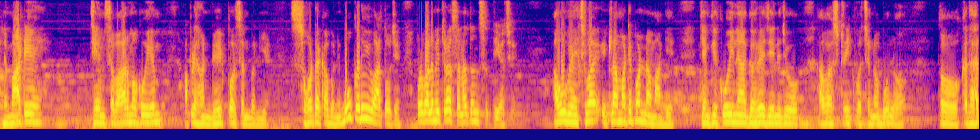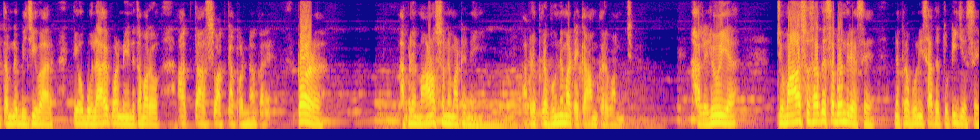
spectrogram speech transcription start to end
અને માટે જેમ સવારમાં કોઈ એમ આપણે હંડ્રેડ પર્સન્ટ બનીએ, સો ટકા બનીએ, બહુ કડવી વાતો છે. પણ વાલા મિત્રો, સનાતન સત્ય છે. આવું વહેંચવા એટલા માટે પણ ન માગે કેમ કે કોઈના ઘરે જઈને જો આવા સ્ટ્રીક વચનો બોલો તો કદાચ તમને બીજી વાર તેઓ બોલાવે પણ નહીં ને તમારો આગતા સ્વાગતા પણ ન કરે. પણ આપણે માણસોને માટે નહીં, આપણે પ્રભુને માટે કામ કરવાનું છે. હાલે લોહિયા જો માણસો સાથે સંબંધ રહેશે ને પ્રભુની સાથે તૂટી જશે,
